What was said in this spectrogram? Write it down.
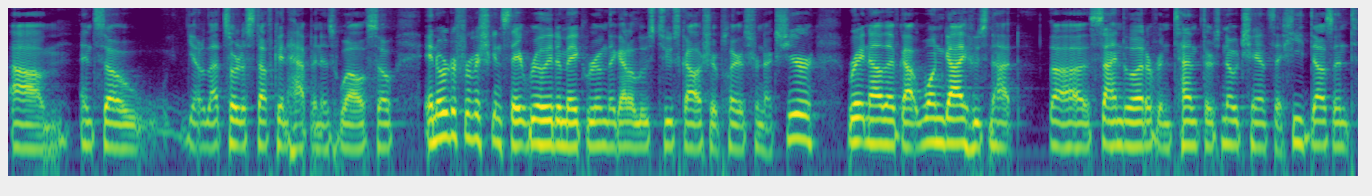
Um, and so, you know, that sort of stuff can happen as well. So, in order for Michigan State really to make room, they got to lose two scholarship players for next year. Right now, they've got one guy who's not uh, signed the letter of intent. There's no chance that he doesn't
